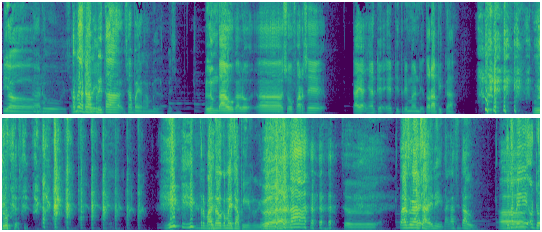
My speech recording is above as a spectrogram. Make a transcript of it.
Iya. Aduh. Tapi ada sekali. berita siapa yang ngambil Messi? belum tahu kalau eh, so far sih kayaknya DE diterima di Torabika buruh Terpantau ke meja biru. wah. Langsung aja ini tak kasih tahu. oh Eh, tapi ada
